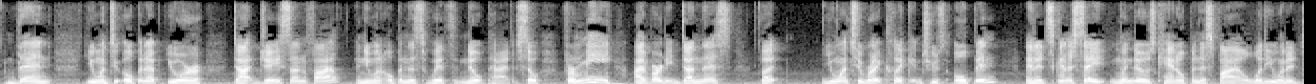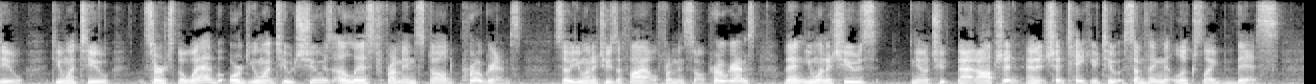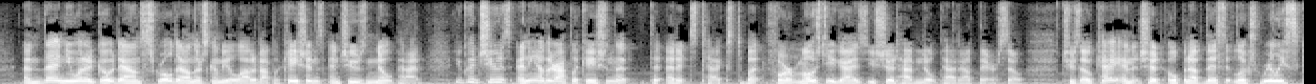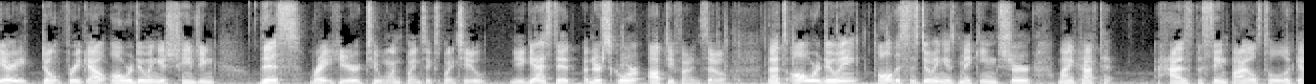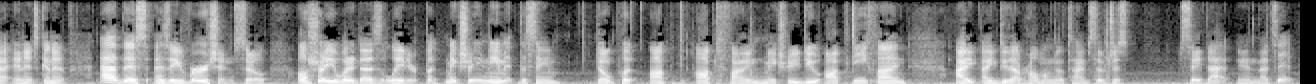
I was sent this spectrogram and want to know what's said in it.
Then you want to open up your .json file, and you want to open this with Notepad. So for me, I've already done this, but you want to right click and choose open and it's going to say Windows can't open this file. What do you want to do? Do you want to search the web or do you want to choose a list from installed programs? So you want to choose a file from installed programs, then you want to choose, you know, that option and it should take you to something that looks like this. And then you want to go down, scroll down. There's going to be a lot of applications, and choose Notepad. You could choose any other application that, that edits text, but for most of you guys, you should have Notepad out there. So choose OK, and it should open up this. It looks really scary. Don't freak out. All we're doing is changing this right here to 1.6.2. You guessed it, underscore Optifine. So that's all we're doing. All this is doing is making sure Minecraft has the same files to look at, and it's going to add this as a version. So I'll show you what it does later, but make sure you name it the same. Don't put opt optfind. Make sure you do Optifine. I, I do that problem all the time, so just save that and that's it.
